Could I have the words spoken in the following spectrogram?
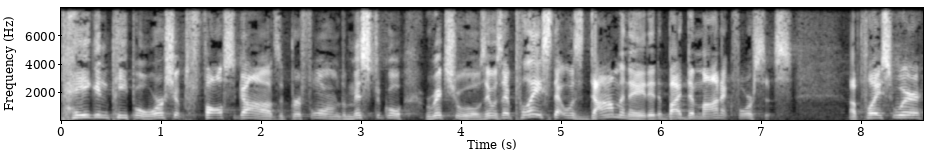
pagan people worshiped false gods and performed mystical rituals. It was a place that was dominated by demonic forces. A place where,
